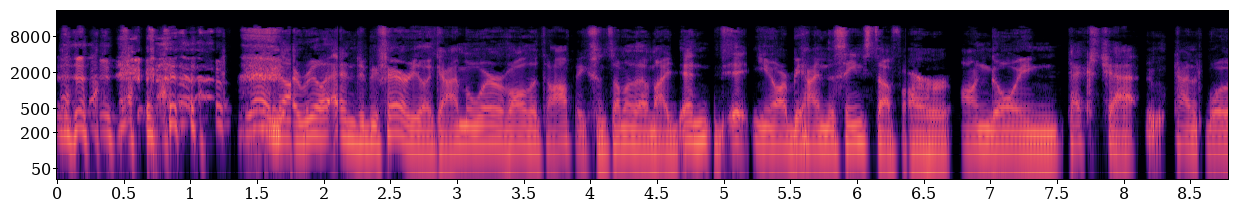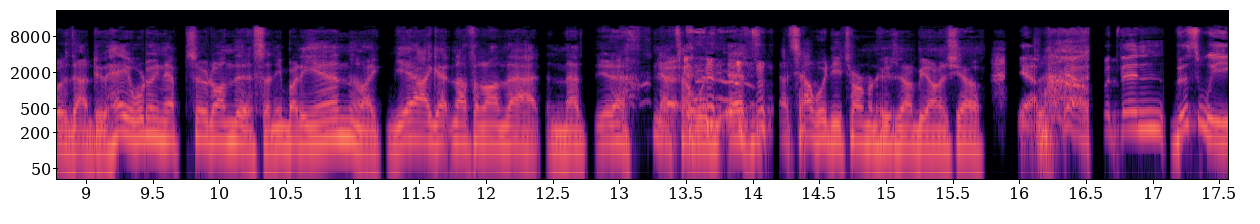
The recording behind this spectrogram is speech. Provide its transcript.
yeah. No, I really. And to be fair, like I'm aware of all the topics, and some of them I and it, you know our behind the scenes stuff, our ongoing text chat kind of boils down to, hey, we're doing an episode on this. Anybody in? And like, yeah, I got nothing on that, and that you know that's how we that's, that's, how we determine who's going to be on the show. Yeah, yeah. But then this week,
